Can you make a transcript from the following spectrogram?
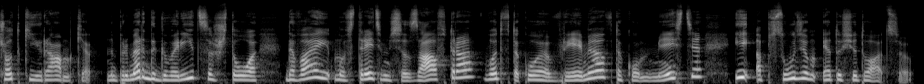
четкие рамки. Например, договориться, что давай мы встретимся завтра, вот в такое время, в таком месте, и обсудим эту ситуацию.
